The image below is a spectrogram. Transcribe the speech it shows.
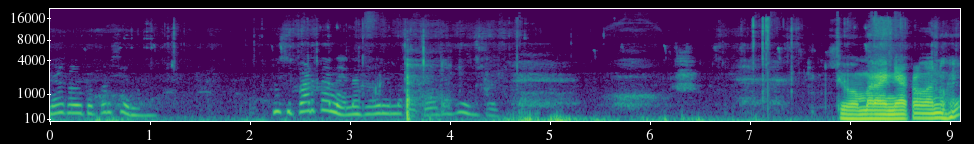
નીકળવું તો પડશે ને. ખુશી પડતા ને એના. જો અમારે નીકળવાનું છે.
